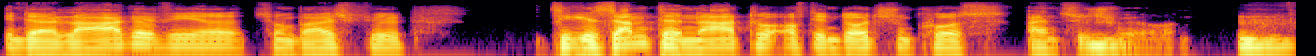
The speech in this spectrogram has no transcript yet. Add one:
in der Lage wäre, zum Beispiel die gesamte NATO auf den deutschen Kurs einzuschwören. Mhm. mhm.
